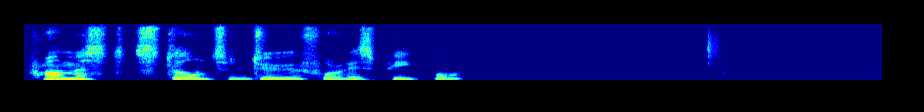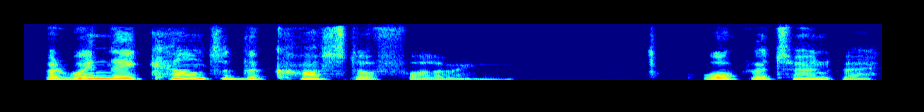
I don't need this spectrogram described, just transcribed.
promised still to do for his people. But when they counted the cost of following, Orpah turned back.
